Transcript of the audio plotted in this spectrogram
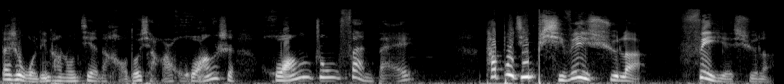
但是我临床中见的好多小孩黄是黄中泛白，他不仅脾胃虚了，肺也虚了。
